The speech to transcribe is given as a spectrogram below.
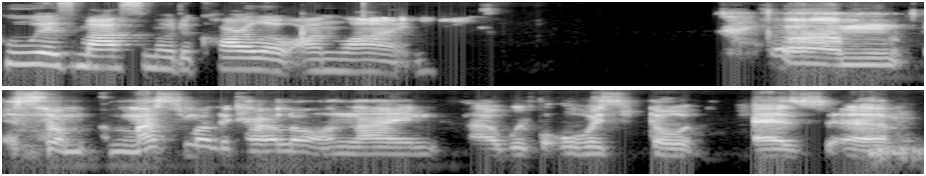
who is massimo de carlo online um, so massimo de carlo online uh, we've always thought as um,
